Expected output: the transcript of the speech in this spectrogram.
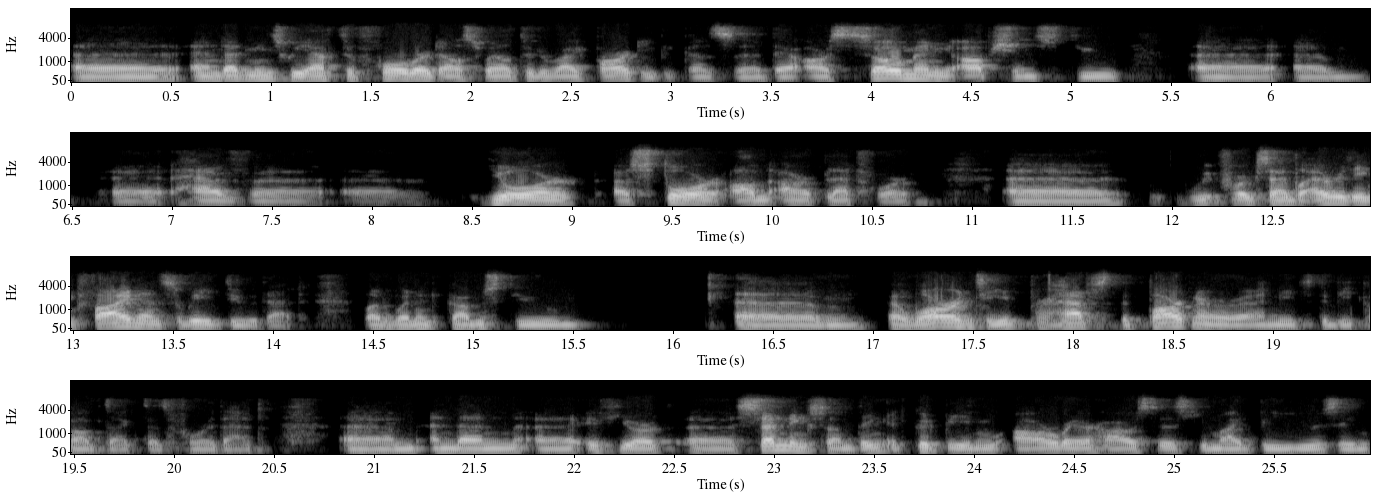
Uh, and that means we have to forward as well to the right party because uh, there are so many options to uh, um, have your store on our platform. We, for example, everything finance, we do that. But when it comes to um, a warranty, perhaps the partner uh, needs to be contacted for that. Um, and then uh, if you're uh, sending something, it could be in our warehouses. You might be using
